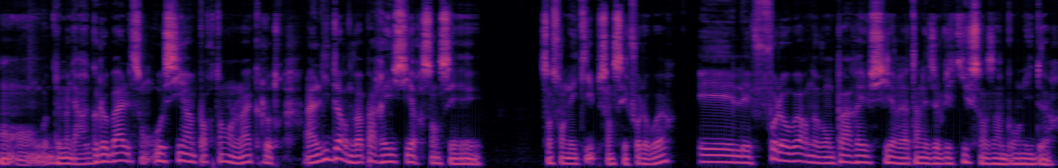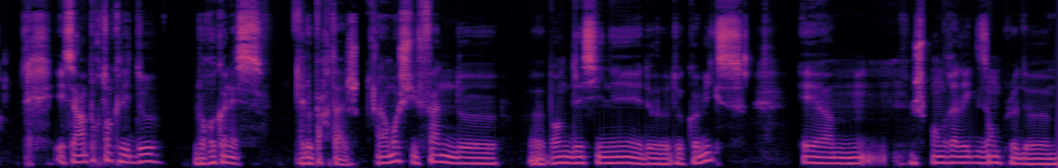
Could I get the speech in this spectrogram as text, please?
de manière globale sont aussi importants l'un que l'autre. Un leader ne va pas réussir sans ses, sans son équipe, sans ses followers et les followers ne vont pas réussir à atteindre les objectifs sans un bon leader. Et c'est important que les deux le reconnaissent et le partagent. Alors moi je suis fan de bande dessinée et de, comics et euh, je prendrai l'exemple de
